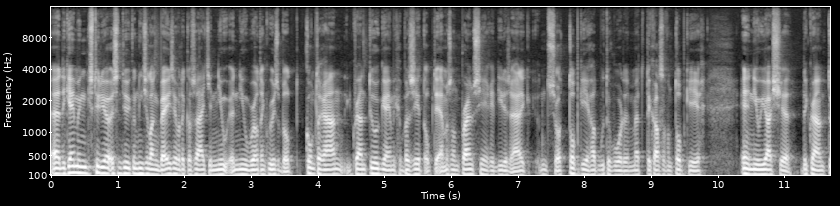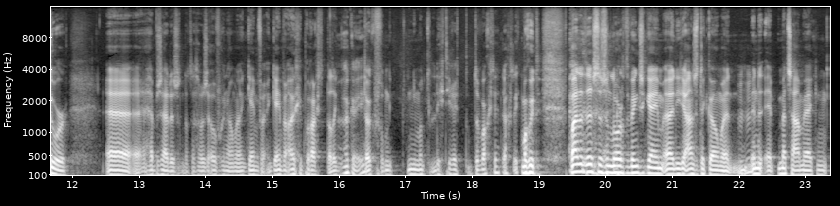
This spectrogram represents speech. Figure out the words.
Eh, de gaming studio is natuurlijk nog niet zo lang bezig. Wat ik al zei, een nieuw, een nieuw World and Crucible komt eraan. Grand Tour game gebaseerd op de Amazon Prime serie, die dus eigenlijk een soort Top Gear had moeten worden met de gasten van Top Gear in een nieuw jasje, de Grand Tour. Eh, hebben zij dus, dat hebben ze overgenomen, een game van, een game van uitgebracht. Dat ik Oké. dacht van, niemand ligt hier echt op te wachten, dacht ik. Maar goed, maar dat is dus een Lord of the Rings game eh, die eraan zit te komen Mhm. in, in- met samenwerking,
